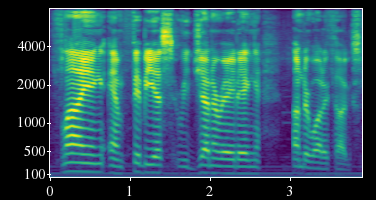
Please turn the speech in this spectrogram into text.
flying, amphibious, regenerating underwater thugs.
